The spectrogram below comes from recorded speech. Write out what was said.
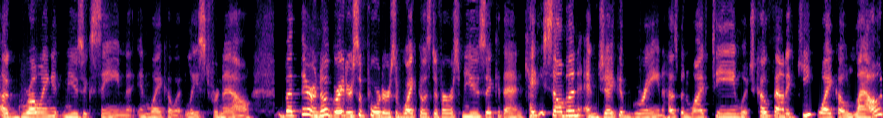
a growing music scene in Waco, at least for now. But there are no greater supporters of Waco's diverse music than Katie Selman and Jacob Green, husband wife team, which co founded Keep Waco Loud.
